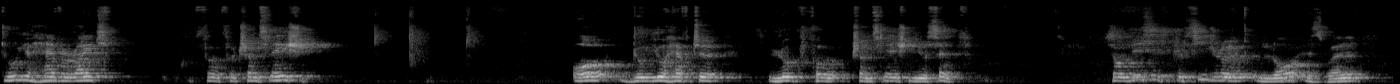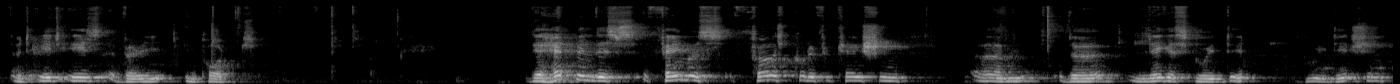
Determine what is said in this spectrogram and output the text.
Do you have a right for, for translation? Or do you have to look for translation yourself? So, this is procedural law as well, and it is very important. There had been this famous first codification, um, the Leges Duodecim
